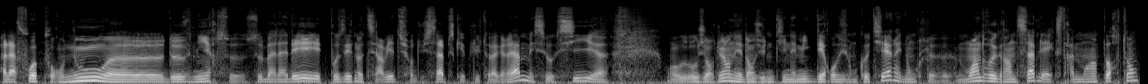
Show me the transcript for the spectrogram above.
à la fois pour nous de venir se, balader et de poser notre serviette sur du sable, ce qui est plutôt agréable, mais c'est aussi Aujourd'hui, on est dans une dynamique d'érosion côtière et donc le moindre grain de sable est extrêmement important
